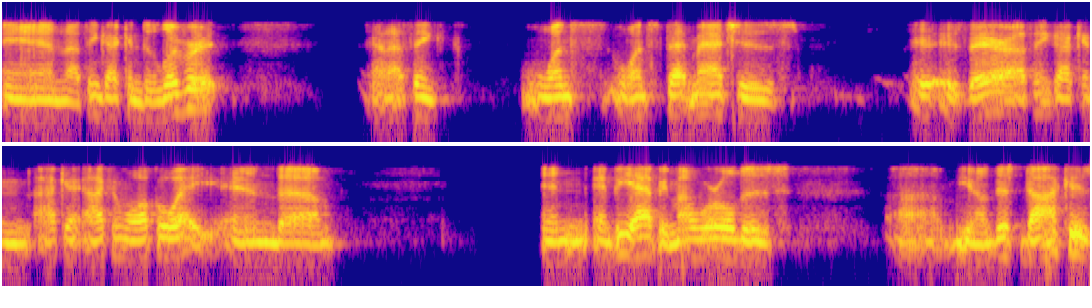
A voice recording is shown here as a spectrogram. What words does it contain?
and I think I can deliver it. And I think once once that match is is there, I think I can I can I can walk away. And um, and and be happy. My world is, um, you know, this doc has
